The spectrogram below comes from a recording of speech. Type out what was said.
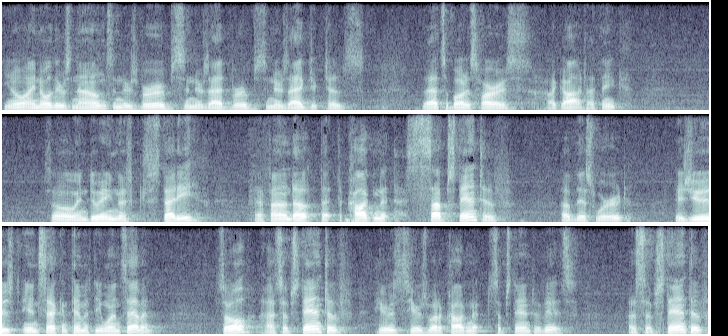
You know, I know there's nouns and there's verbs and there's adverbs and there's adjectives. That's about as far as I got, I think. So, in doing the study, I found out that the cognate substantive of this word is used in 2 Timothy 1 7. So, a substantive, here's, here's what a cognate substantive is a substantive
